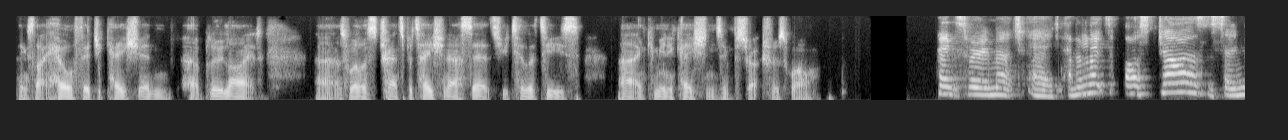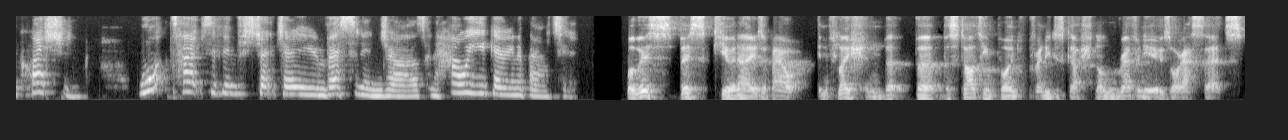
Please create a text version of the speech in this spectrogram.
things like health, education, uh, blue light, uh, as well as transportation assets, utilities, uh, and communications infrastructure as well. Thanks very much, Ed. And I'd like to ask Giles the same question. What types of infrastructure are you investing in, Giles, and how are you going about it? Well, this this Q and A is about inflation, but but the starting point for any discussion on revenues or assets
